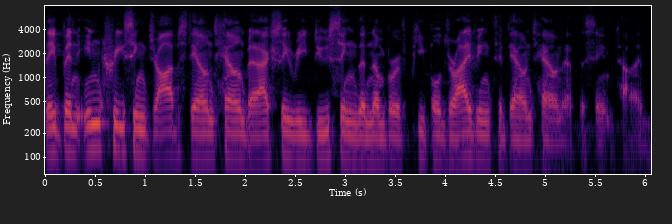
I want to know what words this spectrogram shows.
they've been increasing jobs downtown, but actually reducing the number of people driving to downtown at the same time.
